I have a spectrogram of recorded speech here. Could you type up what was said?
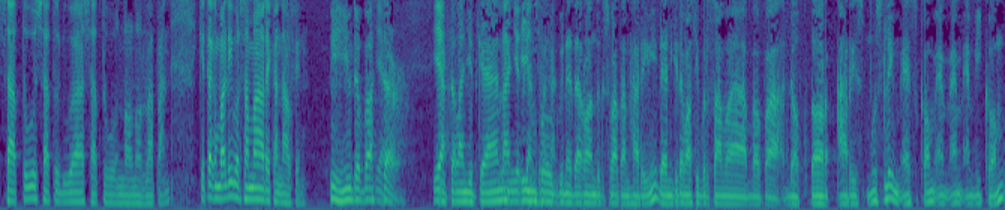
112 1008. Kita kembali bersama rekan Alvin. Di Yuda Buster. Ya. Kita lanjutkan, Lanjutkan, info silakan. Gunadarma untuk kesempatan hari ini dan kita masih bersama Bapak Dr. Aris Muslim, Eskom, MM, MIKOM.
